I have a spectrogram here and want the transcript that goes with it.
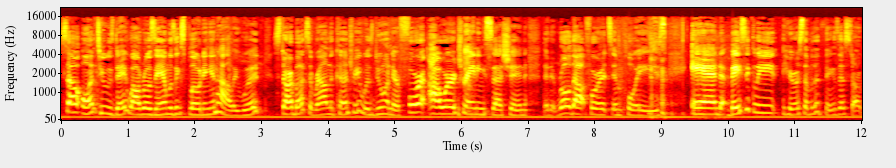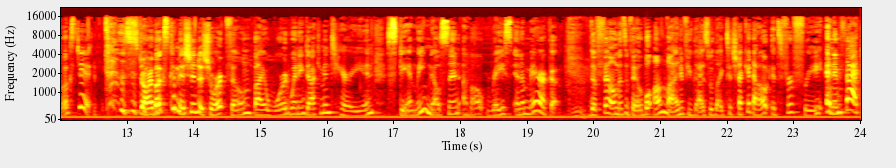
So on Tuesday, while Roseanne was exploding in Hollywood, Starbucks around the country was doing their four-hour training session that it rolled out for its employees. And basically, here are some of the things that Starbucks did. Starbucks commissioned a short film by award-winning documentarian Stanley Nelson about race in America. The film is available online if you guys would like to check it out. It's for free. And in fact,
